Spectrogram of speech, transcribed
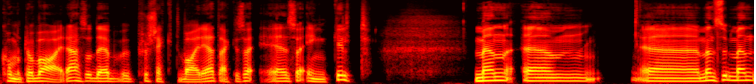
kommer til å vare. Så det prosjektvarighet er ikke så, så enkelt. Men um, Eh, men, men,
